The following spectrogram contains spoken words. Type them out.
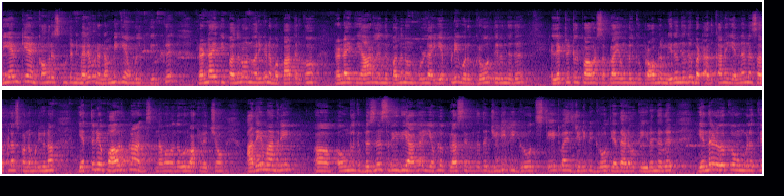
டிஎம்கே அண்ட் காங்கிரஸ் கூட்டணி மேலே ஒரு நம்பிக்கை அவங்களுக்கு இருக்குது ரெண்டாயிரத்தி பதினொன்று வரைக்கும் நம்ம பார்த்துருக்கோம். ரெண்டாயிரத்தி ஆறுலேருந்து பதினொன்றுக்குள்ளே எப்படி ஒரு க்ரோத் இருந்தது? எலக்ட்ரிக்கல் பவர் சப்ளை உங்களுக்கு ப்ராப்ளம் இருந்தது பட் அதுக்கான என்னென்ன சர்ப்ளஸ் பண்ண முடியும்னா எத்தனையோ பவர் பிளான்ஸ் நம்ம வந்து உருவாக்கி வச்சோம். அதே மாதிரி உங்களுக்கு பிஸ்னஸ் ரீதியாக எவ்வளோ ப்ளஸ் இருந்தது? GDP growth state wise GDP growth எந்த அளவுக்கு இருந்தது? எந்த அளவுக்கு உங்களுக்கு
